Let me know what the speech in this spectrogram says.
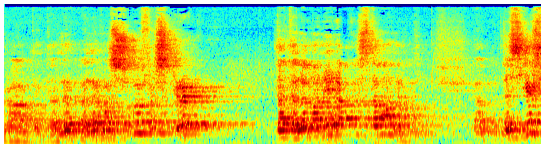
praat het. Hulle hulle was so verskrik dat hulle maar net daar gestaan het. Ja, dis eers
